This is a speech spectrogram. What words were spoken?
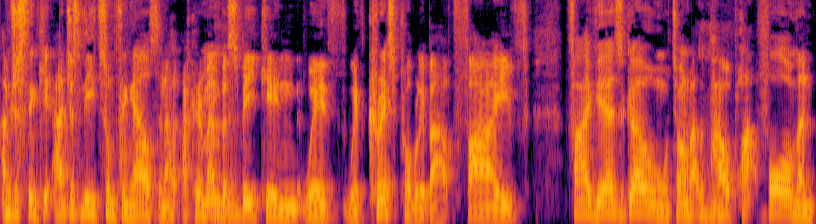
I'm just thinking, I just need something else. And I, I can remember mm-hmm. speaking with with Chris probably about five five years ago, and we're talking about mm-hmm. the Power Platform, and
